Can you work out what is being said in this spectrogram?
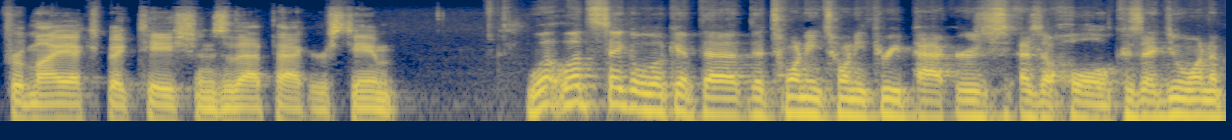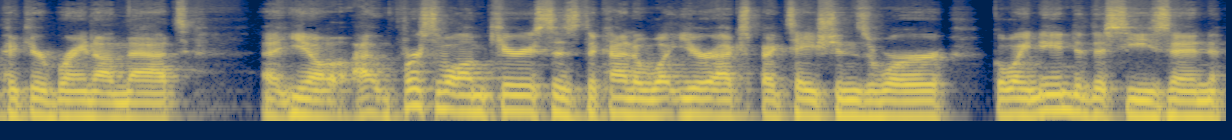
for my expectations of that Packers team. let, us take a look at the the 2023 Packers as a whole because I do want to pick your brain on that. Uh, you know, I, first of all, I'm curious as to kind of what your expectations were going into the season,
